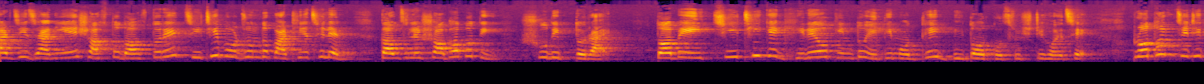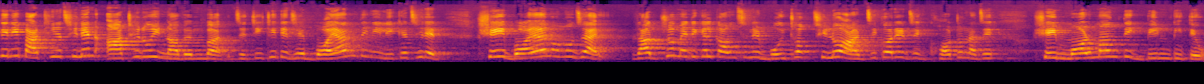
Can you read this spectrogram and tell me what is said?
আর্জি জানিয়ে স্বাস্থ্য দফতরে চিঠি পর্যন্ত পাঠিয়েছিলেন কাউন্সিলের সভাপতি সুদীপ্ত রায়। তবে এই চিঠিকে ঘিরেও কিন্তু ইতিমধ্যেই বিতর্ক সৃষ্টি হয়েছে। প্রথম চিঠি তিনি পাঠিয়েছিলেন আঠেরোই নভেম্বর। যে চিঠিতে যে বয়ান তিনি লিখেছিলেন, সেই বয়ান অনুযায়ী রাজ্য মেডিকেল কাউন্সিলের বৈঠক ছিল আরজিকরের যে ঘটনা, যে সেই মর্মান্তিক দিনটিতেও।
